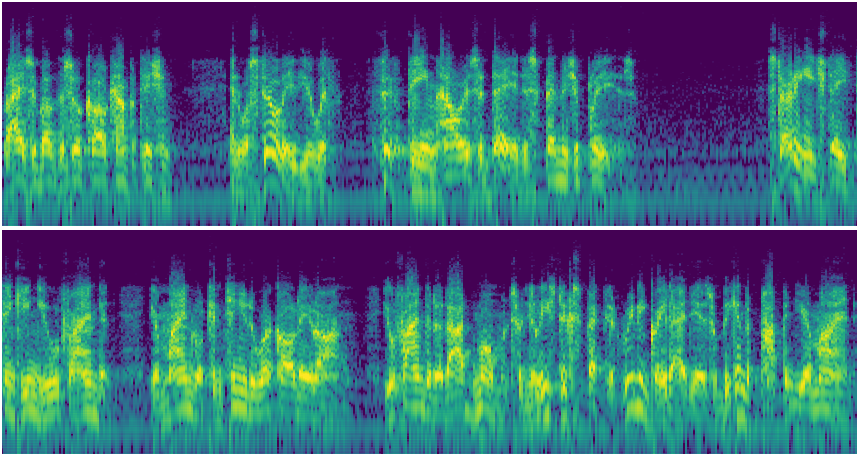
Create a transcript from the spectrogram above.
rise above the so-called competition? And will still leave you with 15 hours a day to spend as you please. Starting each day thinking, you'll find that your mind will continue to work all day long. You'll find that at odd moments, when you least expect it, really great ideas will begin to pop into your mind.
